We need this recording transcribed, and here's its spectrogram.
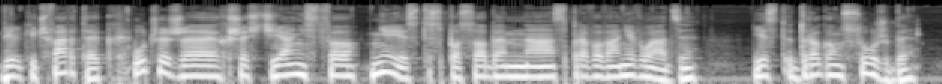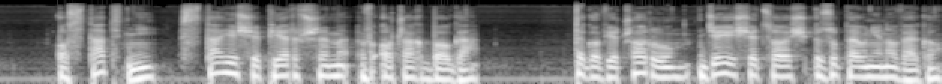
Wielki Czwartek uczy, że chrześcijaństwo nie jest sposobem na sprawowanie władzy, jest drogą służby. Ostatni staje się pierwszym w oczach Boga. Tego wieczoru dzieje się coś zupełnie nowego.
